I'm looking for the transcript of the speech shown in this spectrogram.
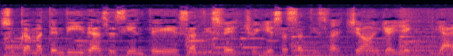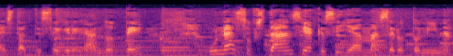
su cama tendida se siente satisfecho y esa satisfacción ya, ya está segregándote una sustancia que se llama serotonina.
